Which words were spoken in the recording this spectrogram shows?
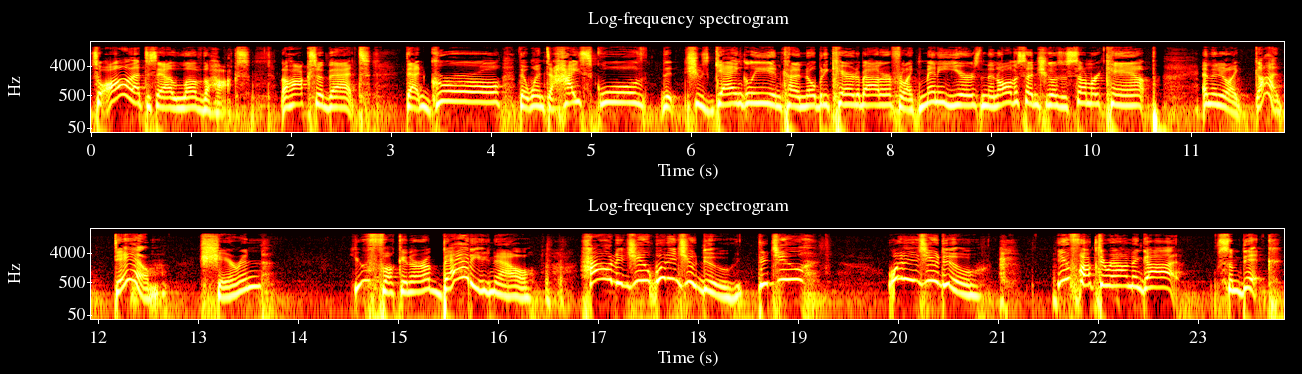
So all of that to say, I love the Hawks. The Hawks are that that girl that went to high school that she was gangly and kind of nobody cared about her for like many years, and then all of a sudden she goes to summer camp, and then you're like, God damn, Sharon, you fucking are a baddie now. How did you? What did you do? Did you? What did you do? You fucked around and got some dick.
